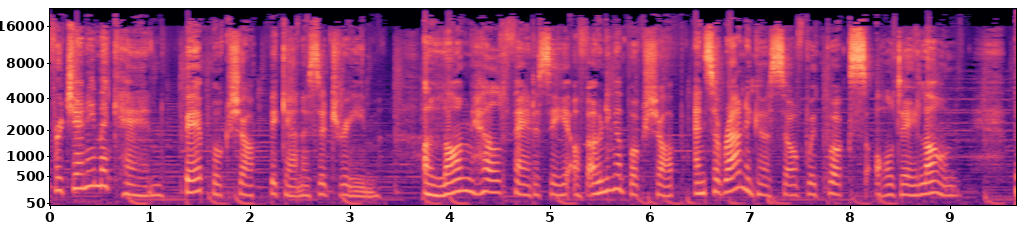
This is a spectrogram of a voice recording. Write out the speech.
For Jenny McCann, Bear Bookshop began as a dream a long held fantasy of owning a bookshop and surrounding herself with books all day long.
